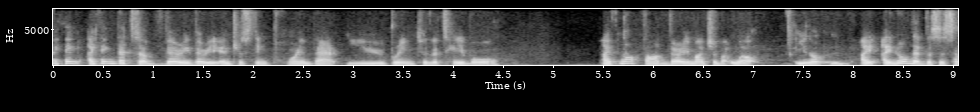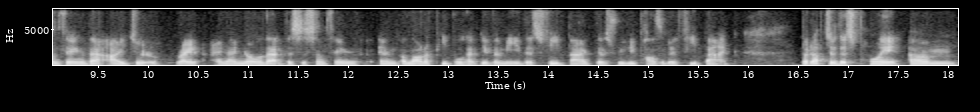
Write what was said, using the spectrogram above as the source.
I think I think that's a very very interesting point that you bring to the table. I've not thought very much about well, you know, I, I know that this is something that I do, right? And I know that this is something, and a lot of people have given me this feedback, this really positive feedback. But up to this point, um,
